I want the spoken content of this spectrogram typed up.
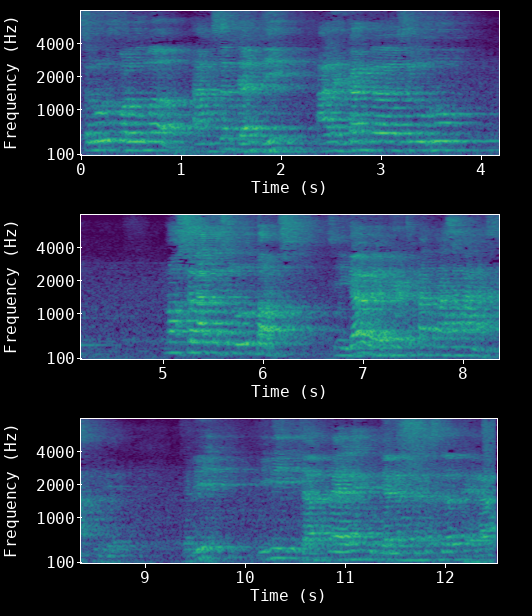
seluruh volume tungsten dan dialirkan ke seluruh nozzle atau seluruh torch sehingga lebih cepat terasa panas gitu. Jadi ini tidak leleh kemudian netes ke daerah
